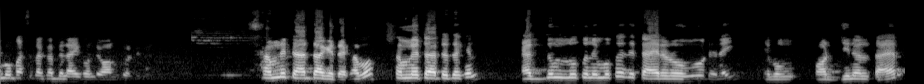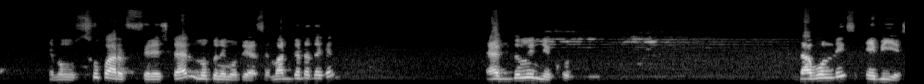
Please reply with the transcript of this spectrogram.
এবং পাশে থাকা বেল আইকনটি অন করে দেবেন। সামনে টায়ারটা আগে দেখাবো। সামনে টায়ারটা দেখেন। একদম নতুনের মতো যে টায়ারের রঙও ওঠে নাই এবং অরিজিনাল টায়ার এবং সুপার ফ্রেশ টায়ার নতুনের মতোই আছে। মাঠগাটা দেখেন। একদমই নিখুঁত। ডাবল ডিস্ক এবিএস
